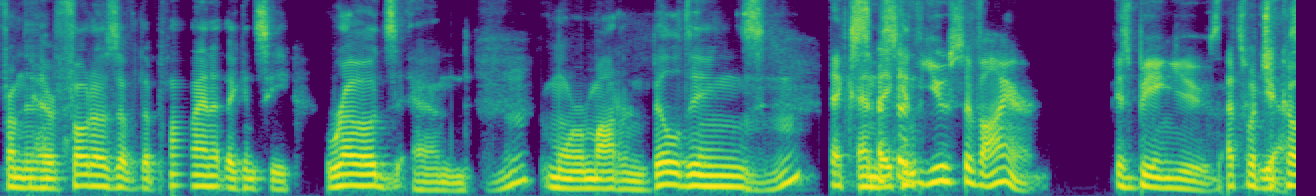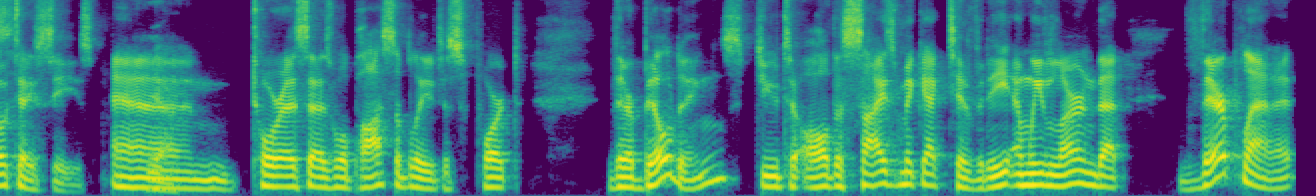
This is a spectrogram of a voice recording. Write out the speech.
from Yeah. their photos of the planet they can see roads and Mhm. more modern buildings Mhm. Excessive can- use of iron is being used. That's what Yes. Chakotay sees. And Torres says, well, possibly to support their buildings due to all the seismic activity. And we learned that their planet,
